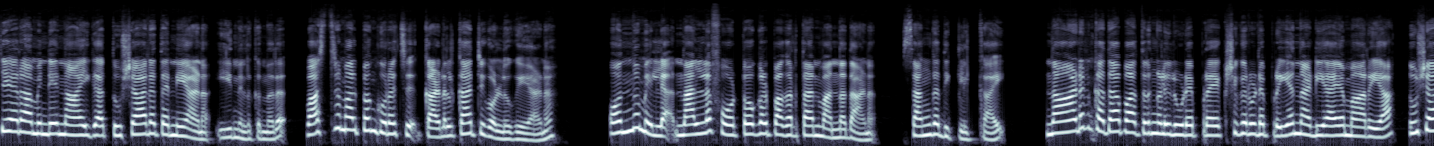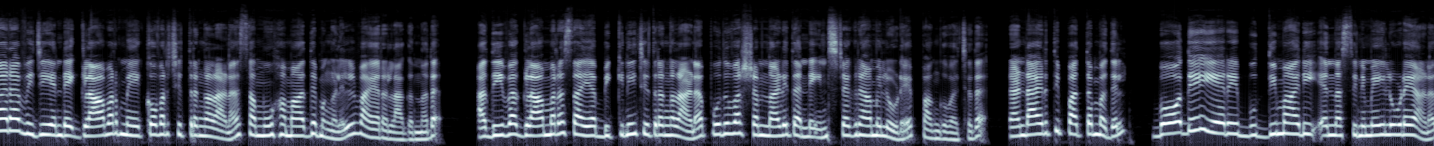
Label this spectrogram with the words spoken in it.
ജയറാമിന്റെ നായിക തുഷാര തന്നെയാണ് ഈ നിൽക്കുന്നത്. വസ്ത്രമൽപ്പം കുറച്ച് കടൽക്കാറ്റ് കൊള്ളുകയാണ്. ഒന്നുമില്ല നല്ല ഫോട്ടോകൾ പകർത്താൻ വന്നതാണ്. സംഗതി ക്ലിക്കായി. നാടൻ കഥാപാത്രങ്ങളിലൂടെ പ്രേക്ഷകരുടെ പ്രിയ നടിയായ മാറിയ തുഷാര വിജയന്റെ ഗ്ലാമർ മേക്കോവർ ചിത്രങ്ങളാണ് സമൂഹമാധ്യമങ്ങളിൽ വൈറലാകുന്നത്. അതീവ ഗ്ലാമറസ് ആയ ബിക്കിനി ചിത്രങ്ങളാണ് പുതുവർഷം നടി തന്റെ ഇൻസ്റ്റഗ്രാമിലൂടെ പങ്കുവച്ചത്. രണ്ടായിരത്തി പത്തൊമ്പതിൽ ബോധേയേറെ ബുദ്ധിമാരി എന്ന സിനിമയിലൂടെയാണ്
